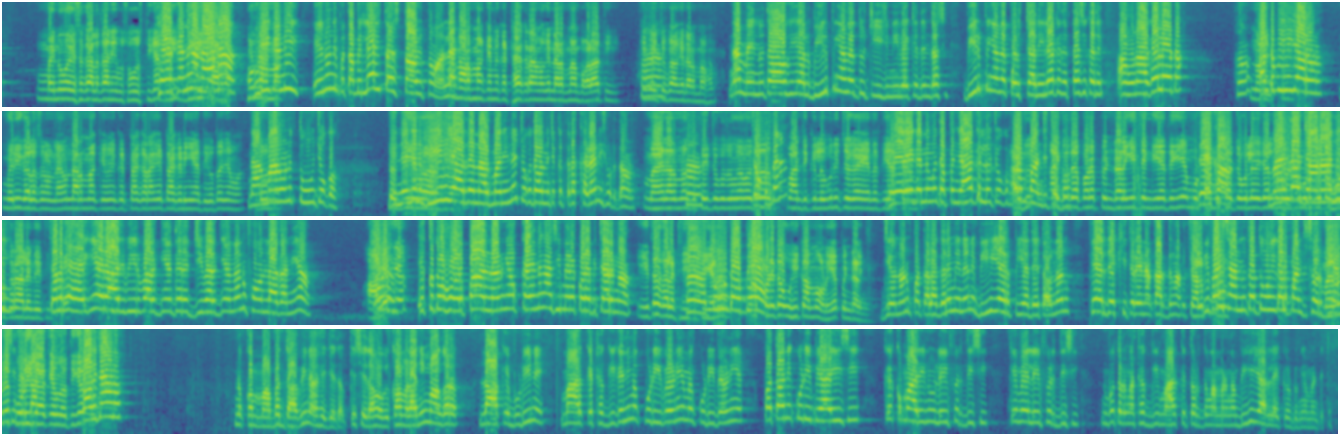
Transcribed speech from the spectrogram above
ਮੈਨੂੰ ਇਸ ਗੱਲ ਦਾ ਨਹੀਂ ਅਫਸੋਸ ਤੀ ਫੇਰ ਕਹਿੰਦੀ ਨਾ ਨਾ ਨਰਮਾ ਕਹਿੰਦੀ ਇਹਨੂੰ ਨਹੀਂ ਪਤਾ ਬਿੱਲਿਆ ਹੀ ਤਾਂ ਅਸਤਾਉਜ ਤੋਂ ਆ ਲੈ। ਨਰਮਾ ਕਿਵੇਂ ਇਕੱਠਾ ਕਰਾਵਾਂਗੇ? ਨਰਮਾ ਬਾਲਾ ਤੀ। ਕਿਵੇਂ ਚੁਕਾਂਗੇ ਨਰਮਾ ਹੁਣ? ਨਾ ਮੈਨੂੰ ਤਾਂ ਉਹੀ ਹਲ 20 ਰੁਪਈਆਂ ਦਾ ਤੂੰ ਚੀਜ਼ ਨਹੀਂ ਲੈ ਕੇ ਦਿੰਦਾ ਸੀ। 20 ਰੁਪਈਆਂ ਦਾ ਕੁਲਚਾ ਨਹੀਂ ਲੈ ਕੇ ਦਿੱਤਾ ਸੀ ਕਦੇ। ਆ ਹੁਣ ਆ ਗਿਆ ਲੋਟ। ਹਾਂ ਕੱਢ 20000 ਹੁਣ। ਮੇਰੀ ਗੱਲ ਸੁਣ ਲੈ ਹੁਣ ਨਰਮਾ ਕਿਵੇਂ ਇਕੱਠਾ ਕਰਾਂਗੇ? ਟਗੜੀਆਂ ਤੇ ਉਹ ਤਾਂ ਜਮਾ। ਨਰਮਾ ਹੁਣ ਤੂੰ ਚੁੱਕ। ਜਿੰਨੇ ਦਿਨ 20000 ਦਾ ਨਰਮਾ ਨਹੀਂ ਨਾ ਚੁੱਕਦਾ ਉਹਨੇ ਚ ਤੇਰਾ ਖੜਾ ਨਹੀਂ ਛੁੱਟਦਾ ਹੁਣ। ਮੈਂ ਨਰਮਾ ਕਿੱਥੇ ਚੁਕ ਦੂੰਗਾ? ਮੈਂ ਚੁੱਕ ਪੈਣਾ। 5 ਕਿਲੋ ਵੀ ਨਹੀਂ ਚੁਕਾਇਆ ਇਹਨਾਂ ਦੀ ਮੇਰੇ ਕੰਨੋਂ ਤਾਂ 50 ਕਿਲੋ ਚੁੱਕ ਪਾ ਪੰਜ ਚੁੱਕ। ਤਾਂ ਪਰ ਪਿੰਡ ਵਾਲੀਆਂ ਹੀ ਚੰਗੀਆਂ ਤੀਆਂ ਮੋਟਾ ਦੇਖ। ਮੋਟਾ ਚੁਕ ਲੈ ਚੱਲ ਮੈਂ ਤਾਂ ਜਾਣਾ ਹੋਰ ਨਹੀਂ। ਕਰਾ ਲੈਂਦੇ ਸੀ। ਚਲ ਇਹ ਹੈਗੀਆਂ ਰਾਜਵੀਰ ਵਰਗੀਆਂ ਤੇ ਰੱਜੀ ਵਰਗੀਆਂ ਉਹਨਾਂ ਨੂੰ ਫੋਨ ਲਾ ਦਾਨੀਆਂ ਆ। ਗਈਆਂ? ਇੱਕ ਦੋ ਹੋਰ ਭਾਲ ਲੈਣਗੀਆਂ ਉਹ ਕਹਿੰਦੀਆਂ ਸੀ ਮੇਰੇ ਕੋਲੇ ਵਿਚਾਰੀਆਂ। ਇਹ ਤਾਂ ਗੱਲ ਠੀਕ ਹਾਂ, ਸੀ ਹੈ ਤੂੰ ਨਾ? ਡੋਬਿਆ। ਆਪਣੇ ਤਾਂ ਉਹੀ ਕੰਮ ਹੋਣਗੇ ਪਿੰਡ ਵਾਲੀਆਂ। ਜੇ ਉਹਨਾਂ ਨੂੰ ਪਤਾ ਲੱਗ ਰਿਹਾ ਵੀ ਇਹਨਾਂ ਨੇ 20000 ਰੁਪਇਆ ਦੇਤਾ ਉਹਨਾਂ ਨੂੰ ਫੇਰ ਦੇਖੀ ਤੇਰੇ ਨਾਲ ਕਰ ਉਹ ਚੱਲ ਵੀ ਭਾਈ ਫੋਨ- ਸਾਨੂੰ ਤਾਂ ਤੂੰ ਉਹੀ ਗੱਲ 500 ਮੈਂ ਰੁਪਇਆ ਉਹਦੇ ਕੋਲ ਹੀ ਜਾ ਕੇ ਆਉਂਦਾ ਸੀਗਾ। ਵਗ ਜਾ ਹੁਣ। ਨਕਮਾ ਬੰਦਾ ਵੀ ਨਾ ਇਹ ਜੇ ਤਾਂ ਕਿਸੇ ਦਾ ਹੋਵੇ ਕਮਲਾ ਨਹੀਂ ਮੰਗਰ ਲਾ ਕੇ ਬੁੜੀ ਨੇ ਮਾਰ ਕੇ ਠੱਗੀ ਕਹਿੰਦੀ ਮੈਂ ਕੁੜੀ ਵਿਆਹਣੀ ਹੈ ਮੈਂ ਕੁੜੀ ਵਿਆਹਣੀ ਹੈ ਪਤਾ ਨਹੀਂ ਕੁੜੀ ਵਿਆਹੀ ਸੀ ਕਿ ਕੁਮਾਰੀ ਨੂੰ ਲਈ ਫਿਰਦੀ ਸੀ ਕਿਵੇਂ ਲਈ ਫਿਰਦੀ ਸੀ। ਬੋਤਲਾਂ ਠੱਗੀ ਮਾਰ ਕੇ ਤੁਰਦੀਆਂ ਮਣੀਆਂ 20000 ਲੈ ਕੇ ਉੱਡੀਆਂ ਮਿੰਟ ਚ।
